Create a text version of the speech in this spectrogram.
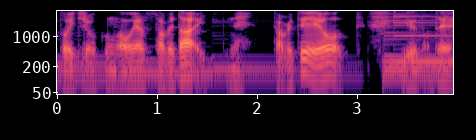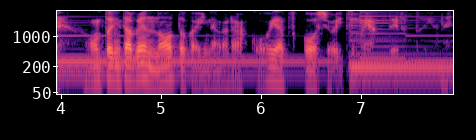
東一郎くんがおやつ食べたいってね、食べてよって言うので、本当に食べんのとか言いながら、こうおやつ交渉いつもやってるというね、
